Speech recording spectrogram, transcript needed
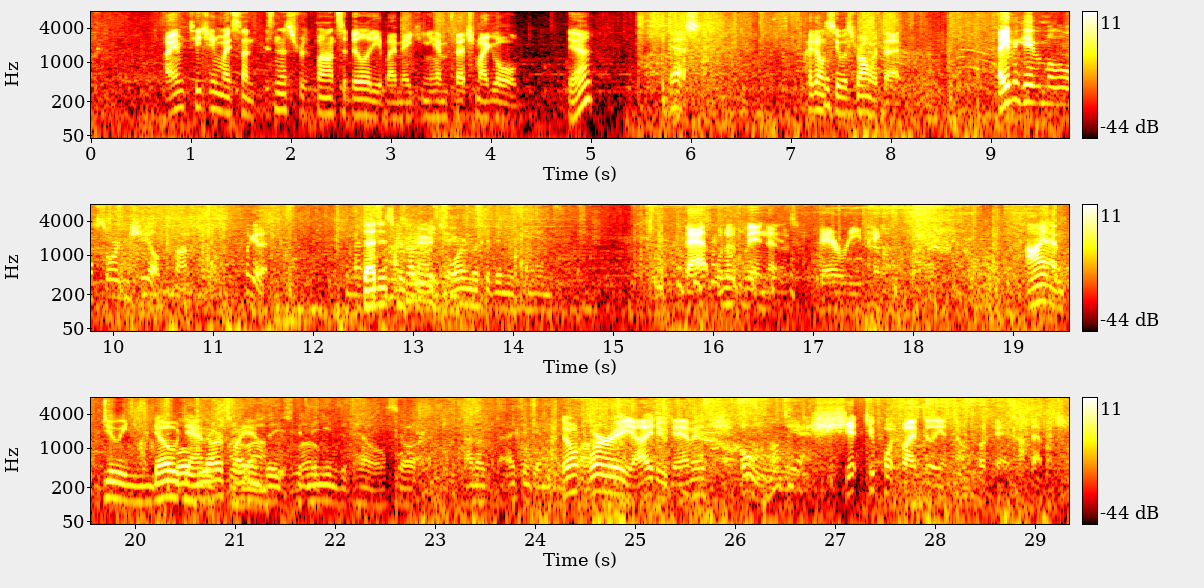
I am teaching my son business responsibility by making him fetch my gold. Yeah? Yes. I don't see what's wrong with that. I even gave him a little sword and shield. Come on. Look at it. That is I good thought he was parenting. born with it in his hands. That would have been very painful. I am doing no well, damage we are fighting him. the, the minions of hell, so I don't. I think anything. Don't worry, I do damage. Holy shit, 2.5 billion. No, okay, not that much.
